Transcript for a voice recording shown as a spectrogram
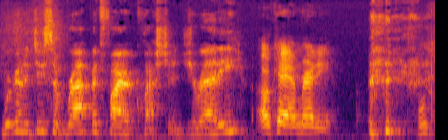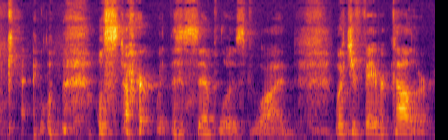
We're to do some rapid fire questions. You ready? Okay, I'm ready. okay. We'll, we'll start with the simplest one. What's your favorite color?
